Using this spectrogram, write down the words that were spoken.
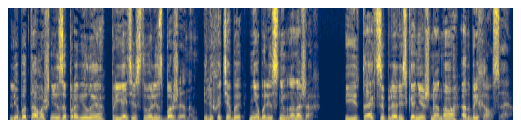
либо тамошние заправилы приятельствовали с Баженом или хотя бы не были с ним на ножах. И так цеплялись, конечно, но отбрехался.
